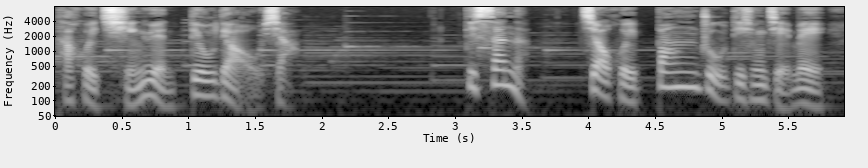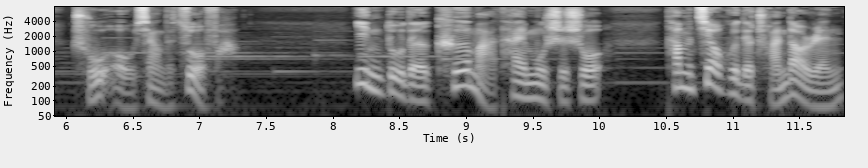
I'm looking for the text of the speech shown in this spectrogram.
他会情愿丢掉偶像。第三呢？教会帮助弟兄姐妹除偶像的做法。印度的科马泰牧师说，他们教会的传道人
